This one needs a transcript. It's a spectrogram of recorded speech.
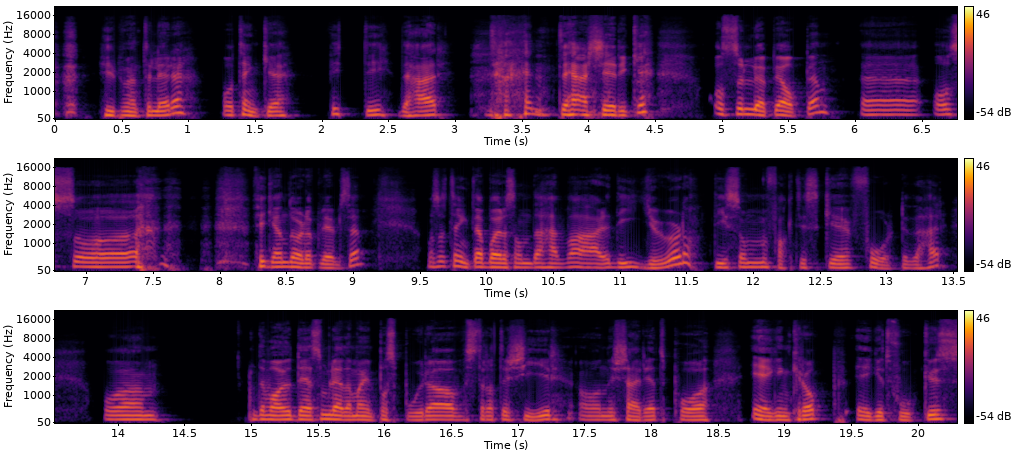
hyperventilere og tenke fytti, det her, det her skjer ikke. Og så løp jeg opp igjen, eh, og så fikk jeg en dårlig opplevelse. Og så tenkte jeg bare sånn, det hva er det de gjør, da? De som faktisk får til det her. Og det var jo det som leda meg inn på sporet av strategier og nysgjerrighet på egen kropp, eget fokus,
